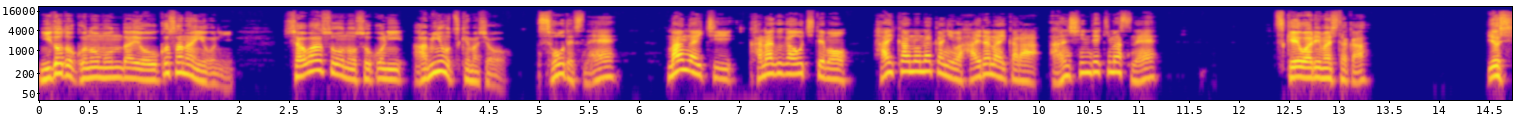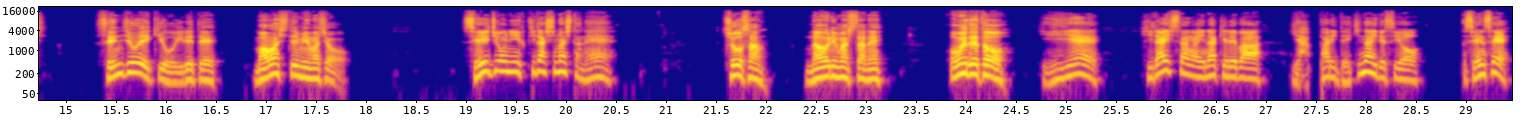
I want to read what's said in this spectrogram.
二度とこの問題を起こさないように、シャワー槽の底に網をつけましょそうですね。万が一、金具が落ちても、配管の中には入らないから安心できますね。う。つけ終わりましたか？よし、洗浄液を入れて回してみましょ正常に吹き出しましたね。う。張さん、治りましたね。おめでとう。いいえ、平石さんがいなければ、やっぱりできないですよ。先生、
